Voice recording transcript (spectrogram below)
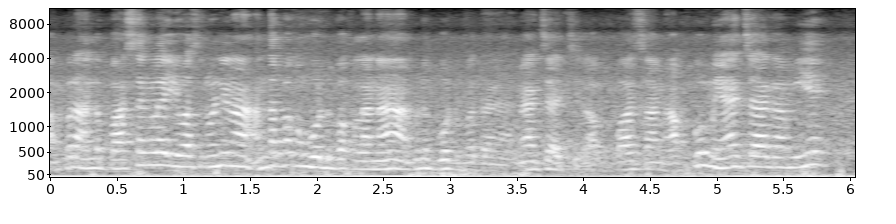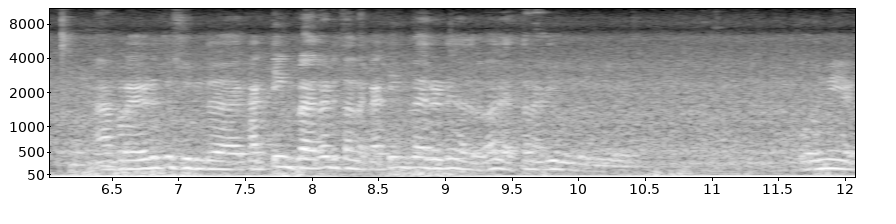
அப்புறம் அந்த பசங்களே யோசனை பண்ணி நான் அந்த பக்கம் போட்டு பார்க்கலாண்ணா அப்படின்னு போட்டு பார்த்தாங்க. மேட்ச் ஆச்சு. அப்பா சாமி அப்பவும் மேட்ச் ஆகாமையே அப்புறம் எடுத்து இந்த கட்டிங் பிளேயர் எடுத்து அந்த கட்டிங் பிளேயர் எடுத்து அதில் வேறு எத்தனை அடி வந்துருக்கு பொறுமையாக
